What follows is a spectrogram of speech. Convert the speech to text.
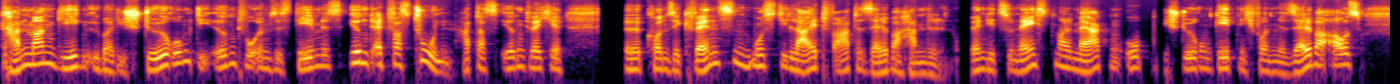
kann man gegenüber die Störung, die irgendwo im System ist, irgendetwas tun? Hat das irgendwelche äh, Konsequenzen? Muss die Leitwarte selber handeln? Wenn die zunächst mal merken, oh, die Störung geht nicht von mir selber aus,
